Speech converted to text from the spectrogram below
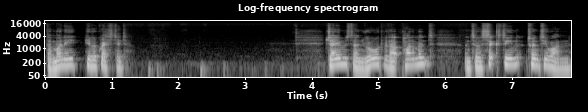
the money he requested. James then ruled without Parliament until 1621,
